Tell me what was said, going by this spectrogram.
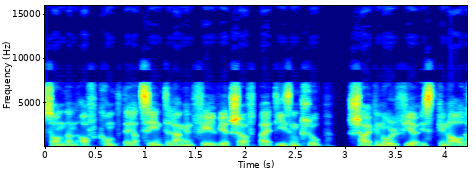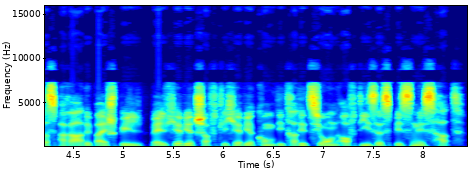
sondern aufgrund der jahrzehntelangen Fehlwirtschaft bei diesem Club. Schalke 04 ist genau das Paradebeispiel, welche wirtschaftliche Wirkung die Tradition auf dieses Business hat.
